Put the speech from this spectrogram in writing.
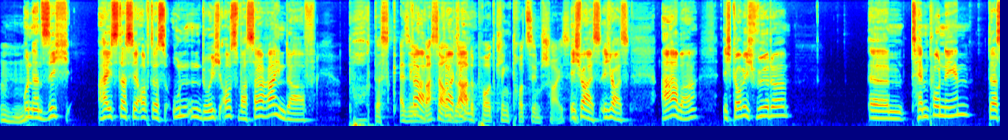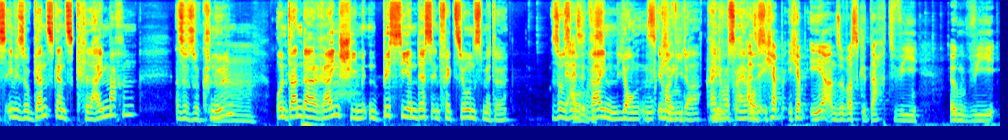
Mhm. Und an sich heißt das ja auch, dass unten durchaus Wasser rein darf. Boah, das, also Klar, Wasser klar, und klar. Ladeport klingt trotzdem scheiße. Ich weiß, ich weiß. Aber ich glaube, ich würde ähm, Tempo nehmen, das irgendwie so ganz, ganz klein machen, also so knüllen, Mm. und dann da reinschieben mit ein bisschen Desinfektionsmittel. So, so Also reinjonken, immer wieder. Rein raus, rein raus. Also ich habe ich hab eher an sowas gedacht wie irgendwie.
